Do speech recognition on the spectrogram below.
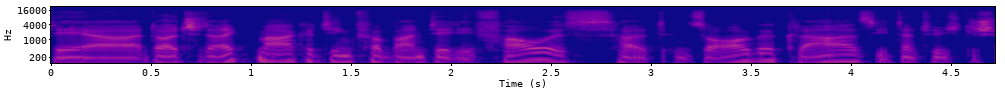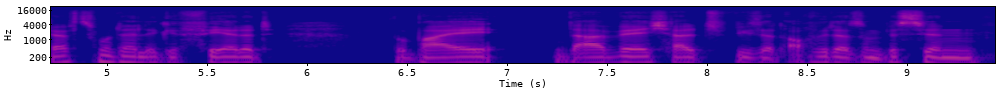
Der Deutsche Direktmarketingverband DDV ist halt in Sorge, klar, sieht natürlich Geschäftsmodelle gefährdet, wobei da wäre ich halt, wie gesagt, auch wieder so ein bisschen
